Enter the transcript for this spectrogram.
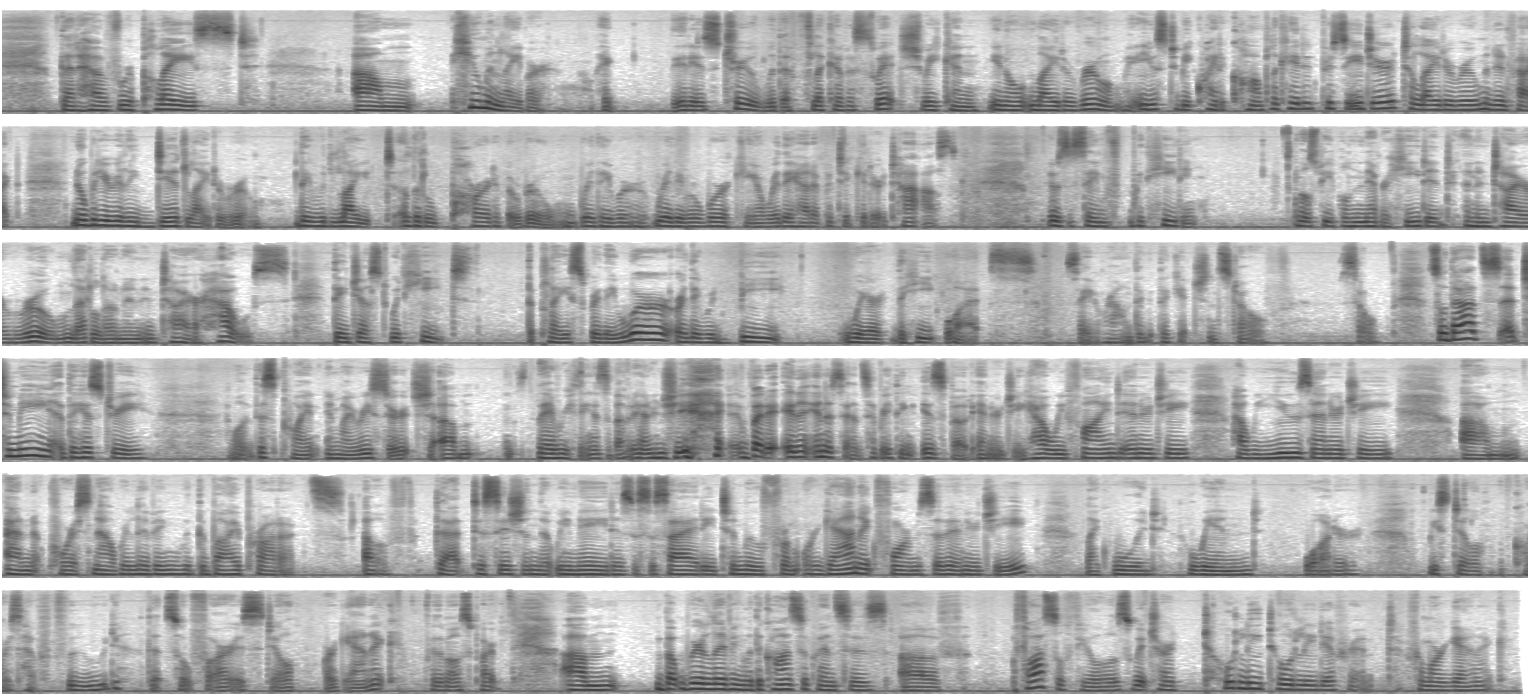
that have replaced um, human labor. Like it is true, with a flick of a switch, we can, you know, light a room. It used to be quite a complicated procedure to light a room, and in fact, nobody really did light a room. They would light a little part of a room where they were where they were working or where they had a particular task. It was the same with heating most people never heated an entire room, let alone an entire house. They just would heat the place where they were, or they would be where the heat was, say around the, the kitchen stove. So, so that's uh, to me the history well, at this point in my research, um, everything is about energy. but in, in, a sense, everything is about energy how we find energy, how we use energy. Um, and of course, now we're living with the byproducts of that decision that we made as a society to move from organic forms of energy, like wood, wind, water. We still, of course, have food that so far is still organic for the most part. Um, but we're living with the consequences of fossil fuels, which are totally, totally different from organic.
